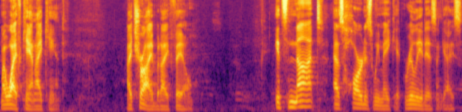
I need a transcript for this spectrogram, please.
My wife can, I can't. I try, but I fail. It's not as hard as we make it. Really, it isn't, guys.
